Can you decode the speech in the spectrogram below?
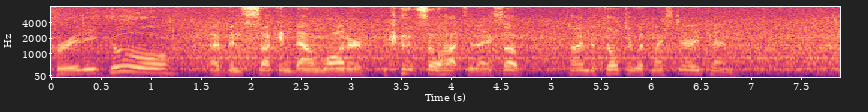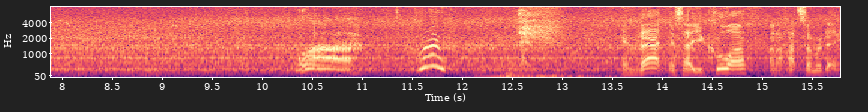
Pretty cool. I've been sucking down water because it's so hot today. So, time to filter with my SteriPen. Wah! Woo! And that is how you cool off on a hot summer day.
